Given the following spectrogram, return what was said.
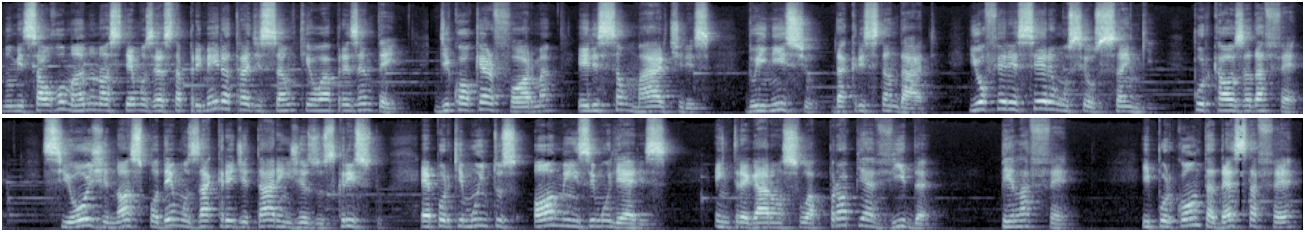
no Missal Romano, nós temos esta primeira tradição que eu apresentei. De qualquer forma, eles são mártires do início da cristandade e ofereceram o seu sangue por causa da fé. Se hoje nós podemos acreditar em Jesus Cristo, é porque muitos homens e mulheres entregaram a sua própria vida pela fé. E por conta desta fé,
